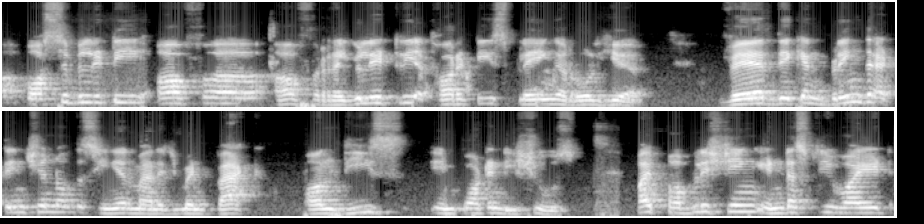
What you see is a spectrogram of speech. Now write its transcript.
a possibility of uh, of regulatory authorities playing a role here where they can bring the attention of the senior management back on these important issues by publishing industry wide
